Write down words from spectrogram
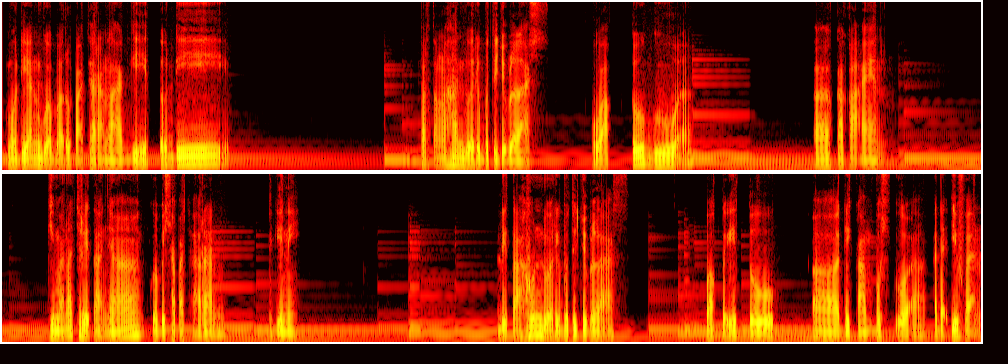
Kemudian gue baru pacaran lagi itu di pertengahan 2017 waktu gue uh, KKN. Gimana ceritanya gue bisa pacaran? Begini di tahun 2017 waktu itu uh, di kampus gua ada event.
